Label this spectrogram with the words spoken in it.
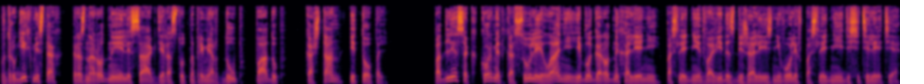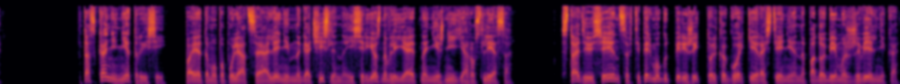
в других местах – разнородные леса, где растут, например, дуб, падуб, каштан и тополь. Подлесок кормит косулей, лани и благородных оленей, последние два вида сбежали из неволи в последние десятилетия. В Тоскане нет рысей, поэтому популяция оленей многочисленна и серьезно влияет на нижний ярус леса. Стадию сеянцев теперь могут пережить только горькие растения наподобие можжевельника,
